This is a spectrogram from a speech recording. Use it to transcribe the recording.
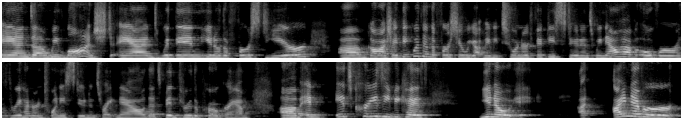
And um, we launched and within, you know, the first year, um, gosh, I think within the first year we got maybe 250 students. We now have over 320 students right now that's been through the program. Um, and it's crazy because you know, I, I never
